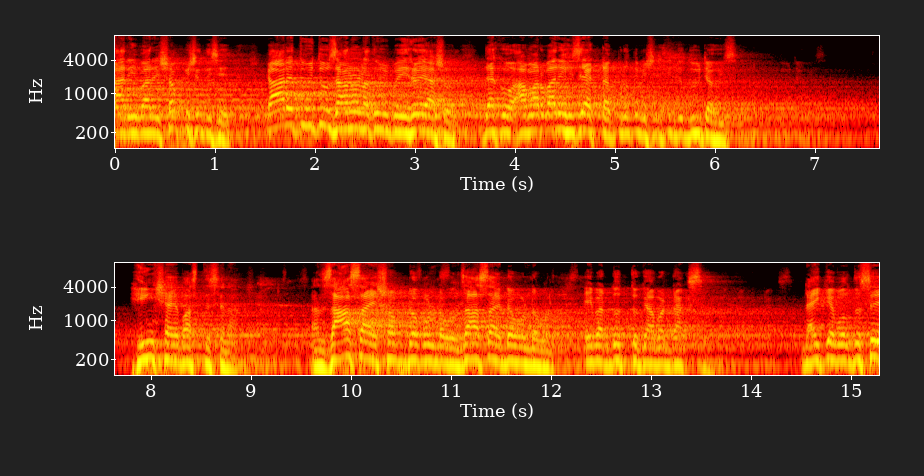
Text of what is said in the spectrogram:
গাড়ি, বাড়ি, সব কিছু দিয়েছে আরে তুমি তো জানো না, তুমি বের হয়ে আসো। দেখো, আমার বাড়ি হয়েছে একটা, প্রতিবেশী, কিন্তু দুইটা হয়েছে হিংসায় বাঁচতেছে না। যা চায় সব ডবল ডবল যা চায় ডবল ডবল এবার দত্তকে আবার ডাকছে। ডাইকে বলতেছে,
